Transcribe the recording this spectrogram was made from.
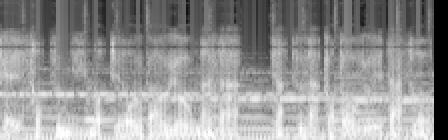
軽率に命を奪うようなら、奴らと同類だぞ。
